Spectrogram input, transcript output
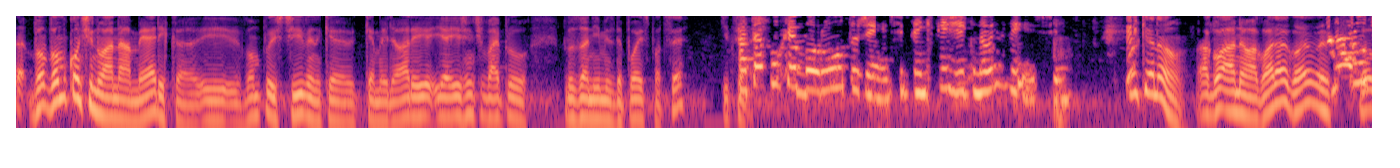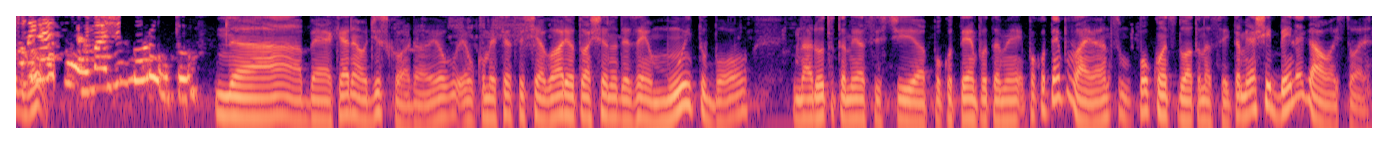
É, va- vamos continuar na América e vamos pro Steven, que é, que é melhor, e, e aí a gente vai pro, pros animes depois, pode ser? Que, que Até acha? porque Boruto, gente, tem que fingir que não existe. Por que não? Agora, ah, não, agora, agora... Naruto nem é bom, imagina Boruto. Não, Becker, não, discordo. Eu, eu comecei a assistir agora e eu tô achando o desenho muito bom. Naruto também assisti há pouco tempo também. Pouco tempo vai, antes, um pouco antes do Otto nascer. Também achei bem legal a história.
